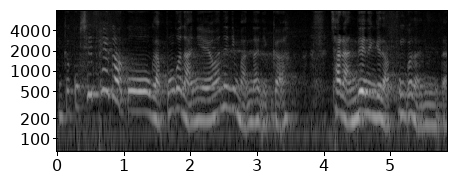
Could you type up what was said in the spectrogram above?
그러니까 꼭 실패가 꼭 나쁜 건 아니에요. 하느님 만나니까. 잘 안 되는 게 나쁜 건 아닙니다.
